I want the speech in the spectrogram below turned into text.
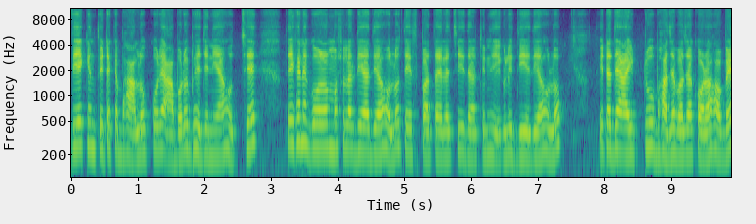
দিয়ে কিন্তু এটাকে ভালো করে আবারও ভেজে নেওয়া হচ্ছে। তো এখানে গরম মশলা দেওয়া দেওয়া হলো, তেজপাতা, এলাচি, দারচিনি, এগুলি দিয়ে দেওয়া হলো। তো এটা দিয়ে আরেকটু ভাজা ভাজা করা হবে।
